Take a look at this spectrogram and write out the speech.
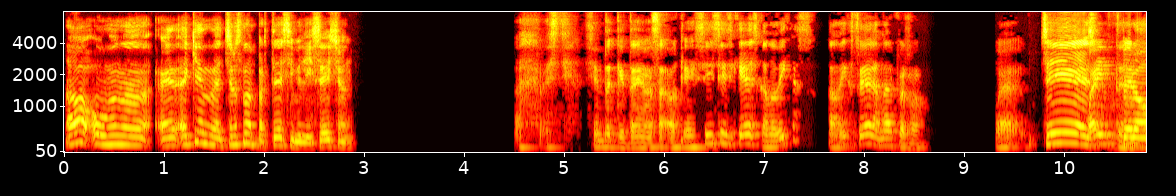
Oh, una- eh, hay que echarnos una partida de Civilization. Ah. Siento que también vas a... Ok, sí, sí, si quieres, cuando digas. Cuando digas, te voy a ganar, perro. Bueno, Sí, es- pero,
